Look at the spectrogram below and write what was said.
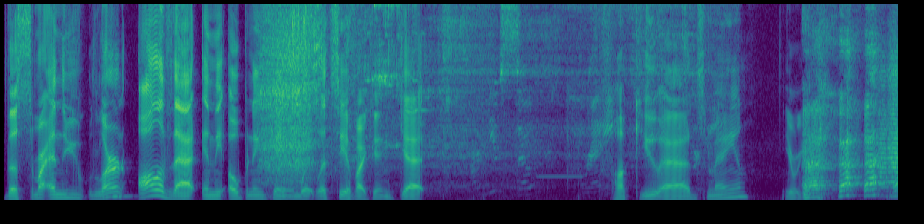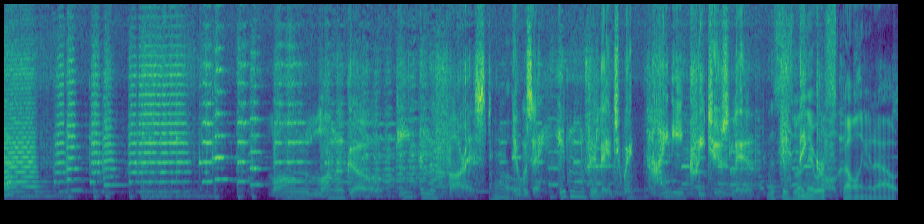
the smart and you learn all of that in the opening theme. Wait, let's see if I can get fuck you ads, man. Here we go. in the forest, Oh. there was a hidden village where tiny creatures lived. This is when they were spelling it out.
